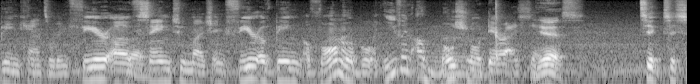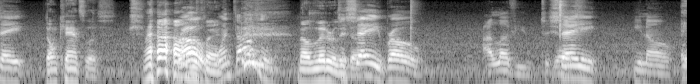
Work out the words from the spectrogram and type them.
being canceled, in fear of Right. saying too much, in fear of being vulnerable and even emotional. Mm. Dare I say? Yes. To to say, Don't cancel us. bro, one thousand. No, literally. to though. say, bro, I love you. To Yes. say, you know, eh,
